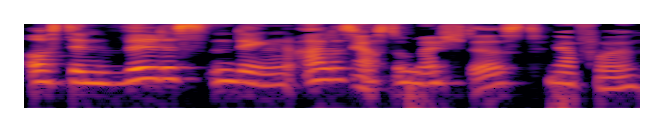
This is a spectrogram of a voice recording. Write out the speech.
aus den wildesten Dingen. Alles, Ja. was du möchtest. Ja, voll.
